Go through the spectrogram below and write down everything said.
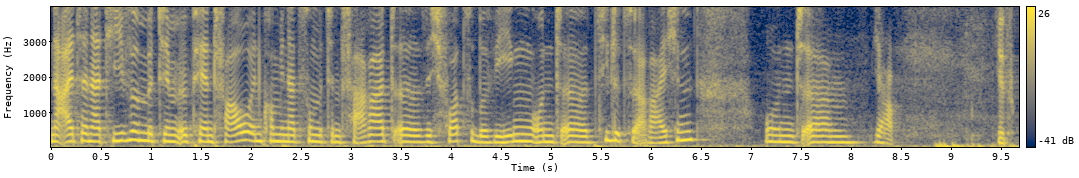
Eine Alternative mit dem ÖPNV in Kombination mit dem Fahrrad äh, sich fortzubewegen und äh, Ziele zu erreichen. Und ähm, ja. Jetzt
